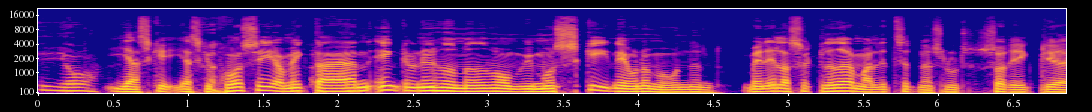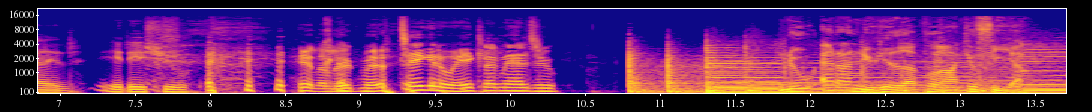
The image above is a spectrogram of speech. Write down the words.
i år? Jeg skal, jeg skal prøve at se, om ikke der er en enkelt nyhed med, hvor vi måske nævner måneden. Men ellers så glæder jeg mig lidt til, den er slut, så det ikke bliver et, et issue. Held og lykke med det. Take it away, klokken er halv syv. Nu er der nyheder på Radio 4.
